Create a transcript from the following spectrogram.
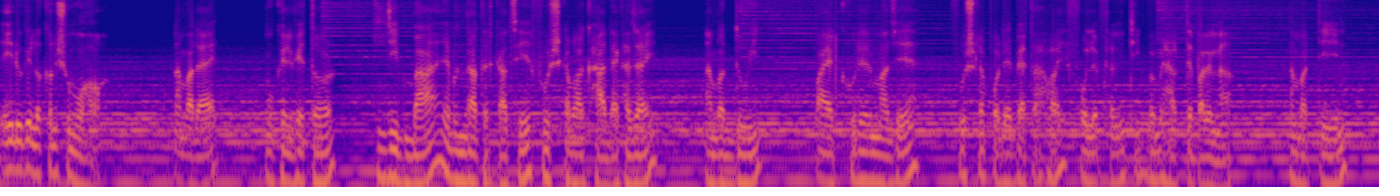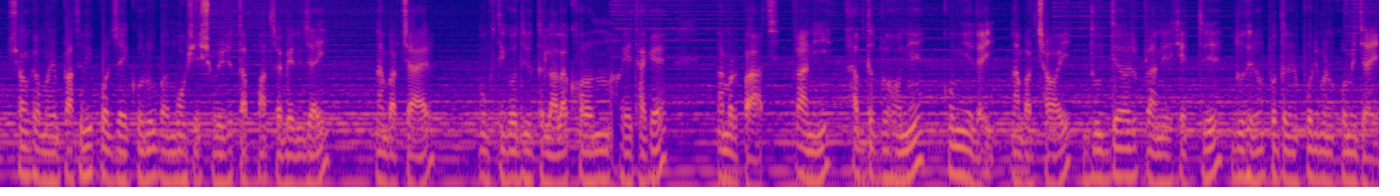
এই রোগের লক্ষণসমূহ। নাম্বার এক, মুখের ভেতর জিব্বা এবং দাঁতের কাছে ফুসকা বা ঘা দেখা যায়। নাম্বার দুই, পায়ের খুরের মাঝে ফুসকা পড়ে ব্যথা হয়, ফলে প্রাণী ঠিকভাবে হাঁটতে পারে না। নাম্বার তিন, সংক্রমণের প্রাথমিক পর্যায়ে গরু বা মহিষের শরীরে তাপমাত্রা বেড়ে যায়। নাম্বার চার মুক্তি অতিরিক্ত লালাক্ষরণ হয়ে থাকে। নাম্বার পাঁচ, প্রাণী খাদ্য গ্রহণে কমিয়ে দেয়। নাম্বার ছয়, দুধ দেওয়ার প্রাণীর ক্ষেত্রে দুধের উৎপাদনের পরিমাণ কমে যায়।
